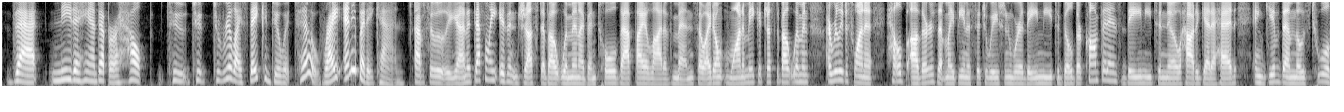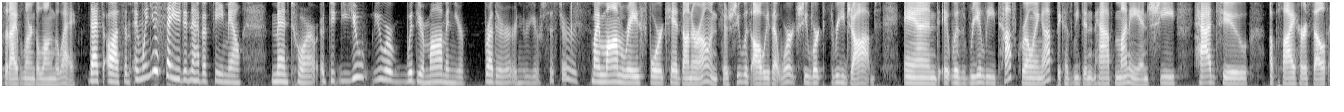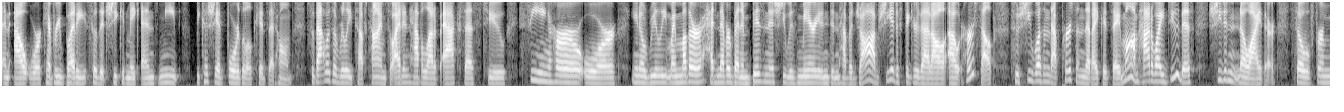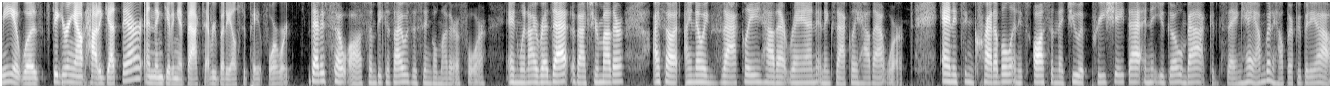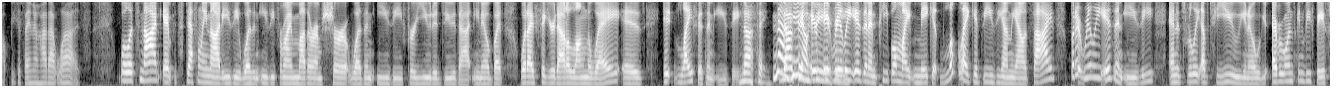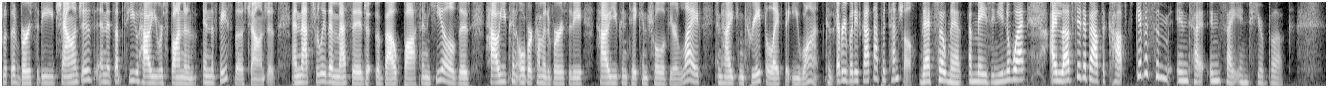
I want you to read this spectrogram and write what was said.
that need a hand up or a help to to to realize they can do it too, right? Anybody can. Absolutely. Yeah, and it definitely isn't just about women. I've been told that by a lot of men. So I don't want to make it just about women. I really just want to help others that might be in a situation where they need to build their confidence, they need to know how to get ahead and give them those tools that I've learned along the way. That's awesome. And when you say you didn't have a female mentor, did you you were with your mom and your brother and your sisters? My mom raised four kids on her own, so she was always at work. She worked three jobs, and it was really tough growing up because we didn't have money, and she had to apply herself and outwork everybody so that she could make ends meet because she had four little kids at home. So that was a really tough time. So I didn't have a lot of access to seeing her or, you know, really my mother had never been in business. She was married and didn't have a job. She had to figure that all out herself. So she wasn't that person that I could say, "Mom, how do I do this?" She didn't know either. So for me it was figuring out how to get there and then giving it back to everybody else to pay it forward. That is so awesome because I was a single mother of four. And when I read that about your mother, I thought, I know exactly how that ran and exactly how that worked. And it's incredible and it's awesome that you appreciate that and that you go back and saying, hey, I'm going to help everybody out because I know how that was. Well, it's not, it's definitely not easy. It wasn't easy for my mother. I'm sure it wasn't easy for you to do that, you know. But what I figured out along the way is it, life isn't easy. Nothing. No, Nothing's you know, it, easy. it really isn't. And people might make it look like it's easy on the outside, but it really isn't easy. And it's really up to you. You know, everyone's going to be faced with adversity, challenges, and it's up to you how you respond in, in the face of those challenges. And that's really the message about Boss in Heels is how you can overcome adversity, how you can take control of your life, and how you can create the life life that you want because everybody's got that potential. That's so ma- amazing. You know what? I loved it about the cop. Give us some inti- insight into your book.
